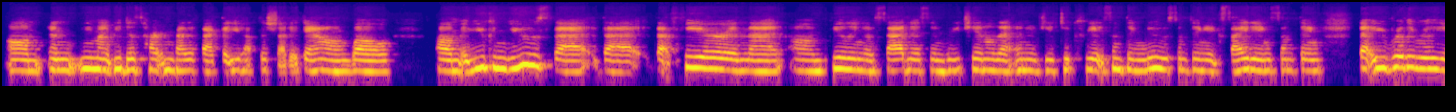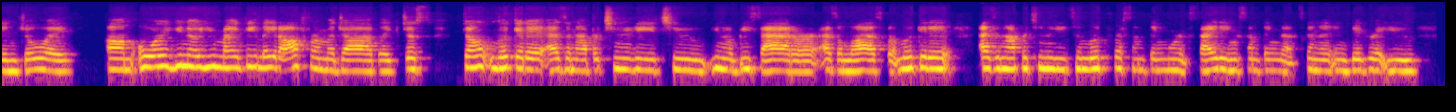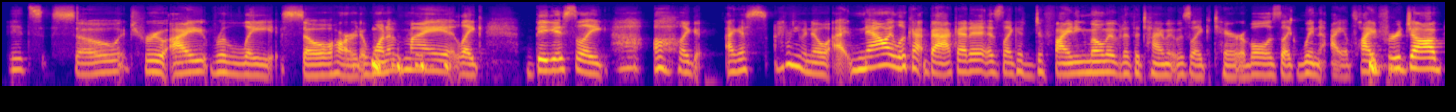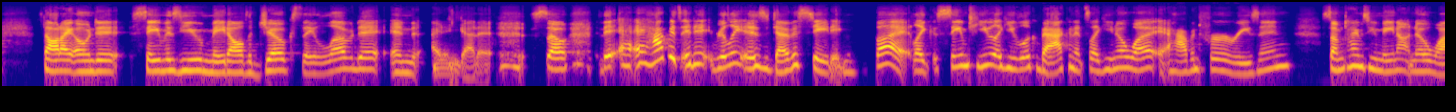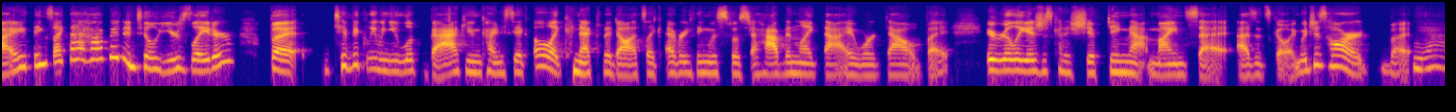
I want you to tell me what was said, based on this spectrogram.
Um, and you might be disheartened by the fact that you have to shut it down. Well, um, if you can use that that that fear and that um, feeling of sadness and rechannel that energy to create something new, something exciting, something that you really really enjoy. Um, or you know you might be laid off from a job. Like just don't look at it as an opportunity to you know be sad or as a loss, but look at it as an opportunity to look for something more exciting, something that's going to invigorate you it's so true. I relate so hard. One of my like biggest like oh like I guess I don't even know. I, now I look at back at it as like a defining moment, but at the time it was like terrible. Is like when I applied for a job thought I owned it, same as you, made all the jokes. They loved it, and I didn't get it. So it, happens, and it really is devastating. But like, same to you, like you look back and it's like, you know what? It happened for a reason. Sometimes you may not know why things like that happen until years later. But typically when you look back you can kind of see like oh like connect the dots like everything was supposed to happen like that it worked out but it really is just kind of shifting that mindset as it's going which is hard but yeah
